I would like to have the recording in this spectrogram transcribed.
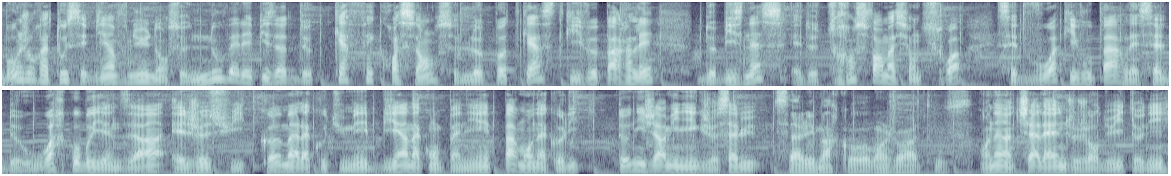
Bonjour à tous et bienvenue dans ce nouvel épisode de Café Croissance, le podcast qui veut parler de business et de transformation de soi. Cette voix qui vous parle est celle de Warco Brienza et je suis, comme à l'accoutumée, bien accompagné par mon acolyte Tony Germinique. Je salue. Salut Marco, bonjour à tous. On a un challenge aujourd'hui, Tony,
